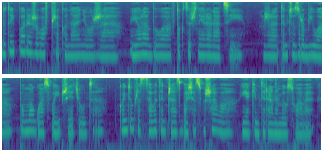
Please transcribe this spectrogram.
Do tej pory żyła w przekonaniu, że Jola była w toksycznej relacji, że tym, co zrobiła, pomogła swojej przyjaciółce. W końcu przez cały ten czas Basia słyszała, jakim tyranem był Sławek.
